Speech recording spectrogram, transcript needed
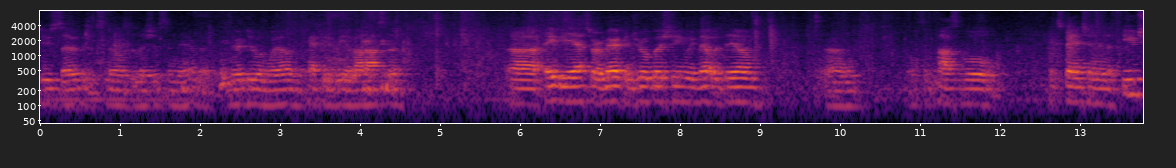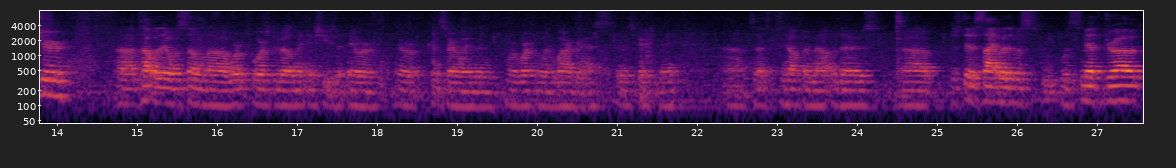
do so, because it smells delicious in there, but they're doing well, and happy to be in Valdosta. Uh, ABS, or American Drill Bushing, we met with them, um, on some possible expansion in the future. Uh, talked with them with some, uh, workforce development issues that they were, they were concerned with, and we're working with Wiregrass, it was here today, uh, to, to help them out with those. Uh, just did a site with it with, with Smith Drug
